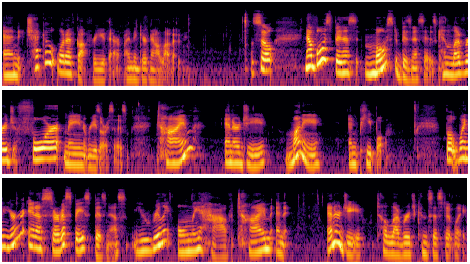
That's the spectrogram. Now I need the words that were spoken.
and check out what I've got for you there. I think you're going to love it. So, now most business most businesses can leverage four main resources: time, energy, money, and people. But when you're in a service based business, you really only have time and energy to leverage consistently.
